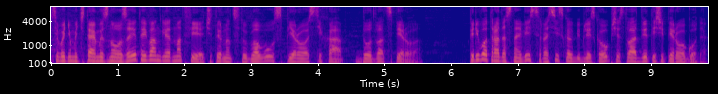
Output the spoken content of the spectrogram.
Сегодня мы читаем из Нового Завета Евангелия от Матфея, 14 главу с 1 стиха до 21. Перевод «Радостная весть» Российского библейского общества 2001 года.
